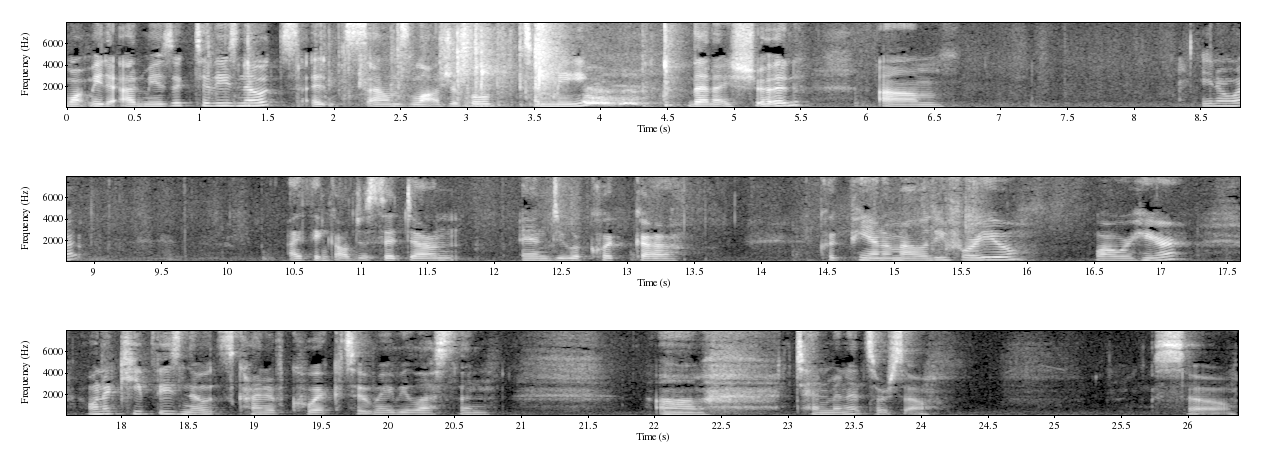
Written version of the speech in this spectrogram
want me to add music to these notes. It sounds logical to me that I should. Um, you know what? I think I'll just sit down and do a quick, uh, quick piano melody for you while we're here. I want to keep these notes kind of quick to maybe less than um, 10 minutes or so. So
